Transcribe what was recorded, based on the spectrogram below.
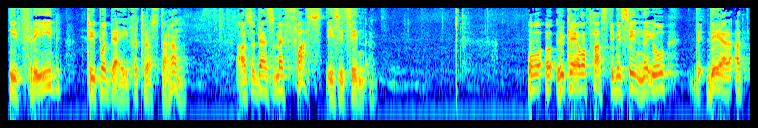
I frid, ty på dig förtröstar han. Alltså den som är fast i sitt sinne. Och, och, hur kan jag vara fast i mitt sinne? Jo, det, det, är att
